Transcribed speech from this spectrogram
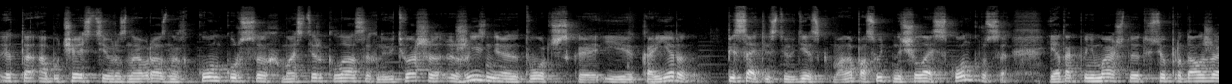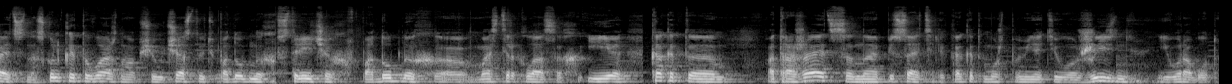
– это об участии в разнообразных конкурсах, мастер-классах. Но ведь ваша жизнь э, творческая и карьера писательстве в детском, она, по сути, началась с конкурса. Я так понимаю, что это все продолжается. Насколько это важно вообще участвовать в подобных встречах, в подобных э, мастер-классах? И как это отражается на писателе? Как это может поменять его жизнь, его работу?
